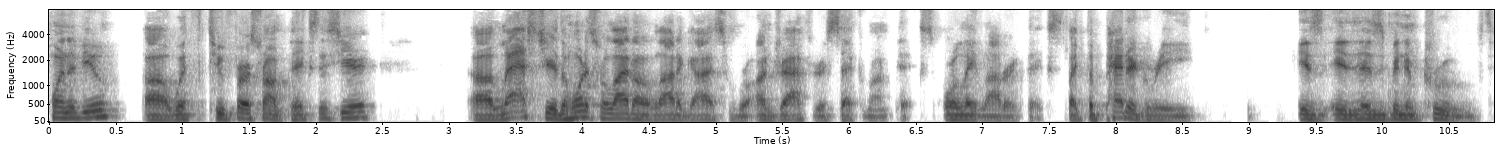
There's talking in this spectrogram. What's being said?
point of view uh, with two first round picks this year. Uh, last year, the Hornets relied on a lot of guys who were undrafted or second round picks or late lottery picks. Like the pedigree is, is has been improved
